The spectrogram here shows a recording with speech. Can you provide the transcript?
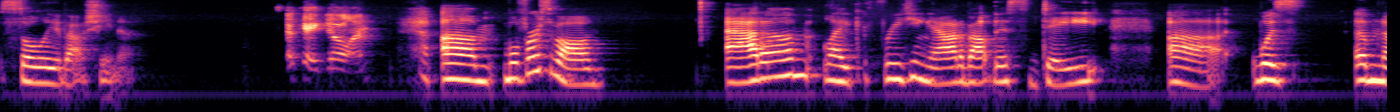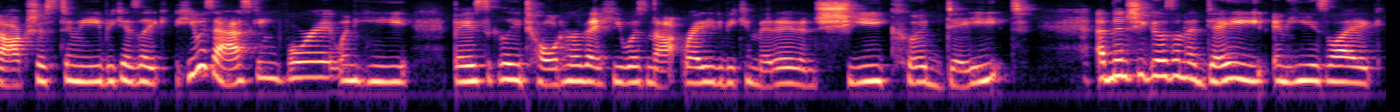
solely about Scheana. Okay, go on. Um, well, first of all, Adam like freaking out about this date uh, was obnoxious to me because like he was asking for it when he basically told her that he was not ready to be committed and she could date. And then she goes on a date and he's like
